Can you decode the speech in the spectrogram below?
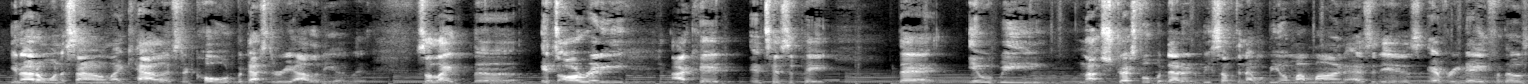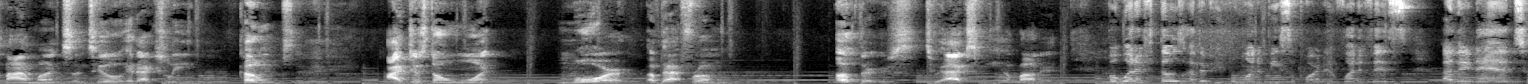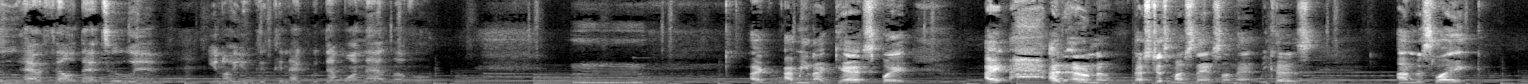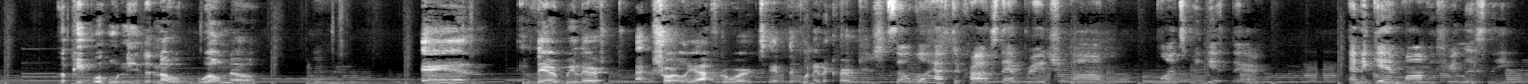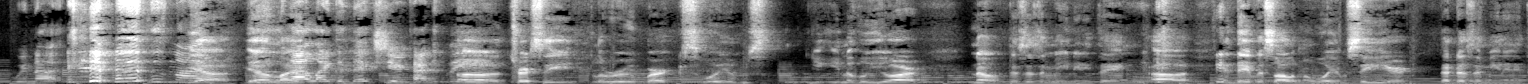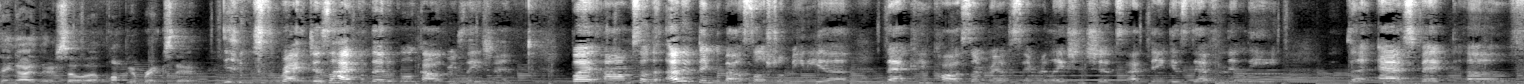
You know, I don't want to sound like callous or cold, but that's the reality of it. So like the it's already I could anticipate that it would be not stressful, but that it would be something that would be on my mind as it is every day for those nine months until it actually comes. Mm-hmm. I just don't want more of that from others to ask me about it. But what if those other people want to be supportive? What if it's other dads who have felt that too, and you know you could connect with them on that level? Mm, I I mean I guess, but I, I I don't know. That's just my stance on that because I'm just like the people who need to know will know, mm-hmm. and they'll be there shortly afterwards when it occurs. So we'll have to cross that bridge um, once we get there. And again, mom, if you're listening, we're not. this is not. Yeah, yeah, like not like a next year kind of thing. Uh, Tracy Larue Burks Williams, you, you know who you are. No, this doesn't mean anything. Uh, and David Solomon Williams Senior, that doesn't mean anything either. So uh, pump your brakes there. right, just a hypothetical conversation. But um, so the other thing about social media that can cause some rifts in relationships, I think, is definitely the aspect of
